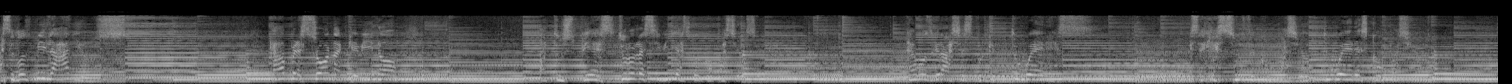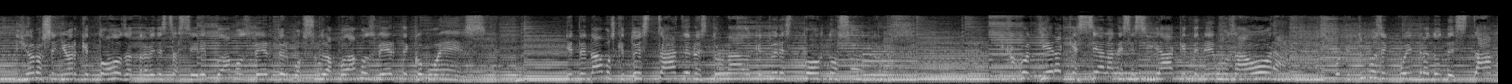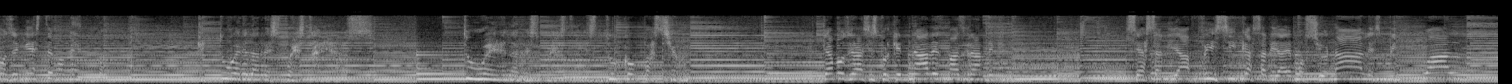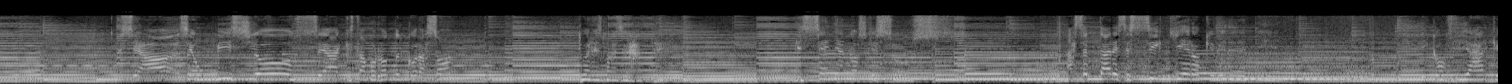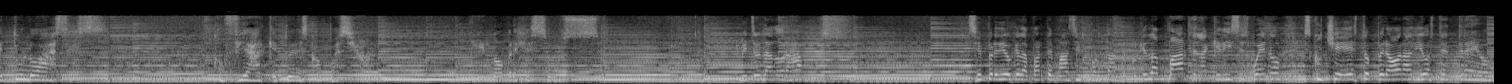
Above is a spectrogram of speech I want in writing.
Hace dos mil años cada persona que vino tus pies, tú lo recibías con compasión. Damos gracias porque tú eres Jesús de compasión, tú eres compasión. Y oro, Señor, que todos a través de esta serie podamos ver tu hermosura, podamos verte como es. Y entendamos que tú estás de nuestro lado, que tú eres por nosotros. Y que cualquiera que sea la necesidad que tenemos ahora, porque tú nos encuentras donde estamos en este momento, que tú eres la respuesta, Dios. Tú eres la respuesta compasión. Te damos gracias porque nada es más grande que tú. Sea sanidad física, sanidad emocional, espiritual, sea, sea un vicio, sea que estamos roto el corazón. Tú eres más grande. Enséñanos, Jesús, aceptar ese sí quiero que viene de ti y confiar que tú lo haces. Confiar que tú eres compasión nombre Jesús. Mientras la adoramos, siempre digo que es la parte más importante, porque es la parte en la que dices, bueno, escuché esto, pero ahora Dios te entrego.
